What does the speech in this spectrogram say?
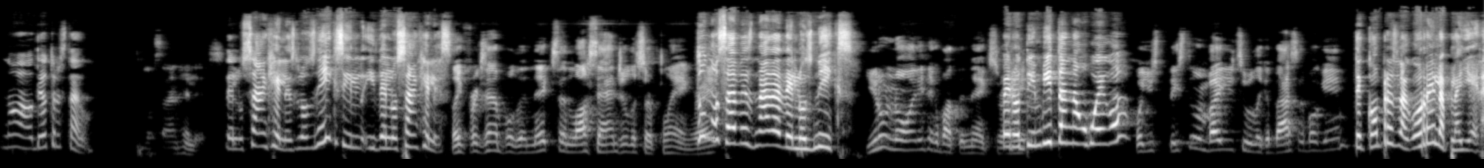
No, de otro estado, Los Angeles. de Los Ángeles, los Knicks y, y de Los Ángeles. Like for example, the Knicks and Los Angeles are playing, Tú right? no sabes nada de los Knicks, You don't know anything about the Knicks, right? pero te invitan a un juego, But you, they still invite you to like a basketball game. te compras la gorra y la playera.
